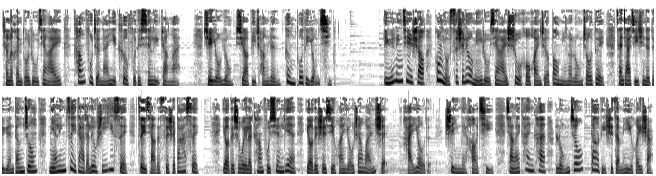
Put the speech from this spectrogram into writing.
成了很多乳腺癌康复者难以克服的心理障碍。学游泳需要比常人更多的勇气。李云林介绍，共有四十六名乳腺癌术后患者报名了龙舟队。参加集训的队员当中，年龄最大的六十一岁，最小的四十八岁。有的是为了康复训练，有的是喜欢游山玩水，还有的是因为好奇，想来看看龙舟到底是怎么一回事儿。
